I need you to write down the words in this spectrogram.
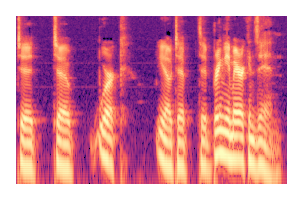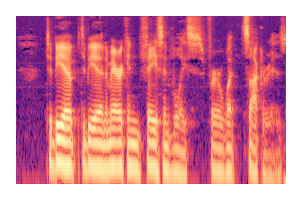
to to work, you know, to to bring the Americans in to be a to be an American face and voice for what soccer is.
